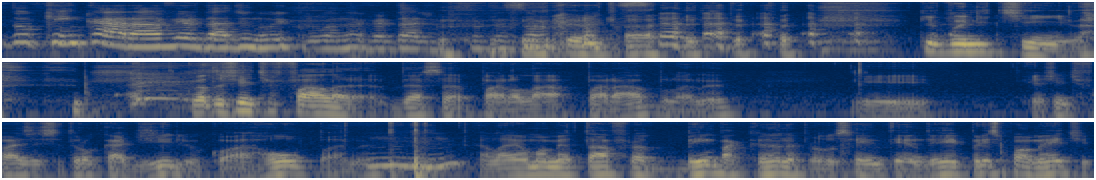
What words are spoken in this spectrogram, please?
do que encarar a verdade nua e crua, não é verdade, professor? Verdade. que bonitinho. Quando a gente fala dessa parábola, né? E, e a gente faz esse trocadilho com a roupa, né? Uhum. Ela é uma metáfora bem bacana para você entender, e principalmente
